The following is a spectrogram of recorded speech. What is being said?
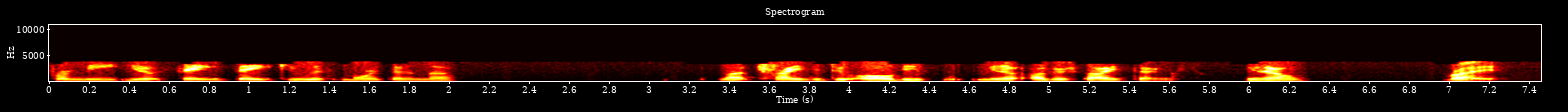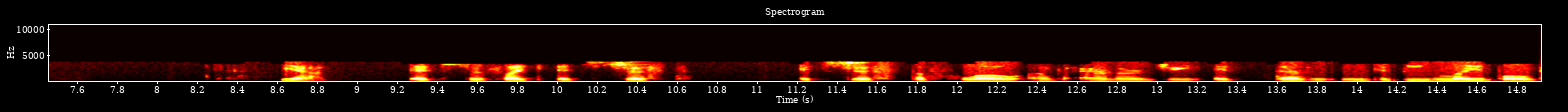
for me. You know, saying thank you is more than enough. Not trying to do all these, you know, other side things. You know. Right. Yeah. It's just like it's just it's just the flow of energy. It doesn't need to be labeled,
